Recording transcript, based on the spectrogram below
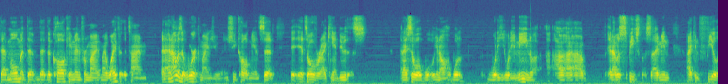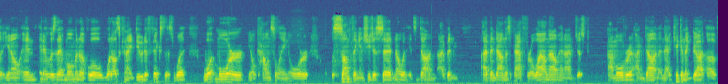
That moment that, that the call came in from my, my wife at the time, and, and I was at work, mind you, and she called me and said, "It's over. I can't do this." And I said, "Well, well you know, what what do you what do you mean?" I, I, I, and I was speechless. I mean, I can feel it, you know, and, and it was that moment of, well, what else can I do to fix this? What, what more, you know, counseling or something. And she just said, no, it's done. I've been, I've been down this path for a while now and I'm just, I'm over it. I'm done. And that kick in the gut of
